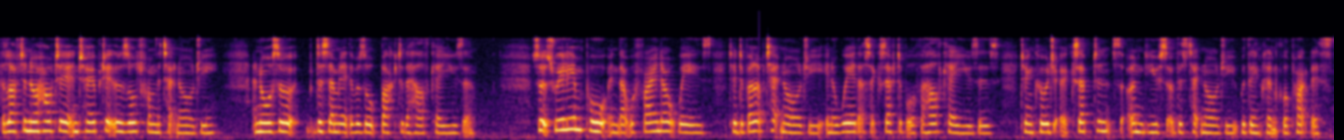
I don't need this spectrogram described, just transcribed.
They'll have to know how to interpret the result from the technology and also disseminate the result back to the healthcare user. So it's really important that we find out ways to develop technology in a way that's acceptable for healthcare users to encourage acceptance and use of this technology within clinical practice.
